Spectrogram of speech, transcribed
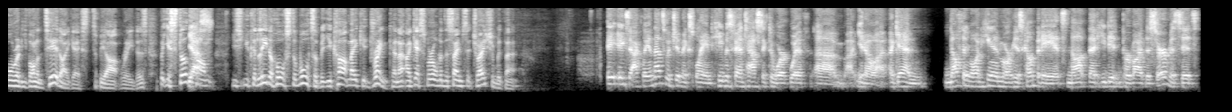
already volunteered, I guess, to be ARC readers, but you still yes. can't, you, you could lead a horse to water, but you can't make it drink. And I, I guess we're all in the same situation with that. Exactly. And that's what Jim explained. He was fantastic to work with. Um, you know, again, nothing on him or his company. It's not that he didn't provide the service. It's,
